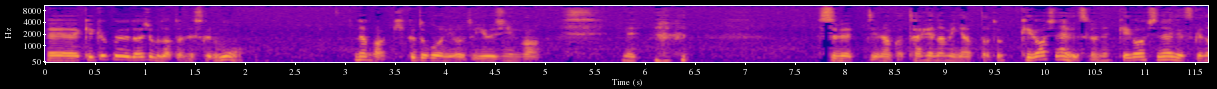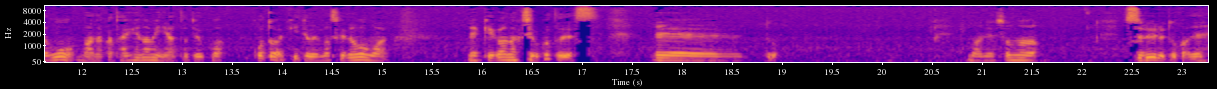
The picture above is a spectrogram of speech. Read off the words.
えー、結局大丈夫だったんですけども、なんか聞くところによると友人が、ね、滑ってなんか大変な目にあったと。怪我はしないですけどね。怪我はしないですけども、まあなんか大変な目にあったということは聞いておりますけども、まあ、ね、怪我はなくてよかったです。えー、っと、まあね、そんな、滑るとかね、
